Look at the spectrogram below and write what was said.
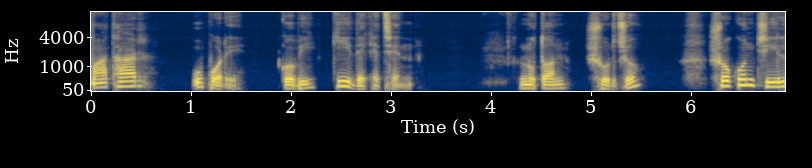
মাথার উপরে কবি কি দেখেছেন? নূতন সূর্য শকুন চিল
